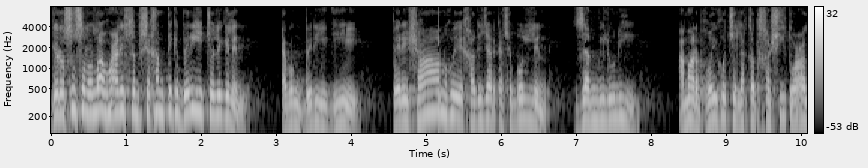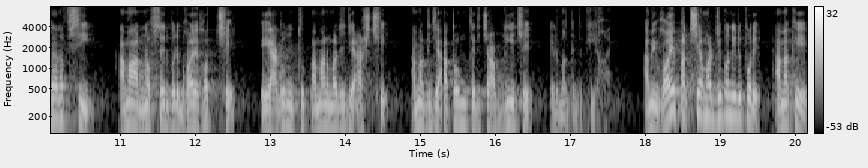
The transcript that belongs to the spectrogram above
যে রসুল সাল্লাহ আলি ইসলাম সেখান থেকে বেরিয়ে চলে গেলেন এবং বেরিয়ে গিয়ে পেরেশান হয়ে খাদিজার কাছে বললেন, জাম্মিলুনি, আমার ভয় হচ্ছে লাকাত হাসি তো আলা নফসি। আমার নফসের উপরে ভয় হচ্ছে। এই আগন্তুক আমার মাঝে যে আসছে, আমাকে যে আতঙ্কের চাপ দিয়েছে, এর মাধ্যমে কি হয়? আমি ভয় পাচ্ছি আমার জীবনের উপরে। আমাকে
